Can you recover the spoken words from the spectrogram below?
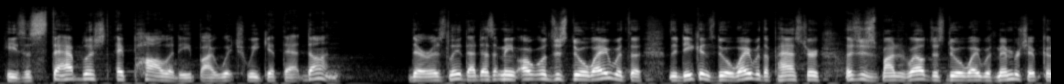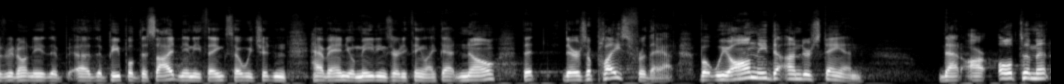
he's established a polity by which we get that done there is lead. That doesn't mean, oh, we'll just do away with the, the deacons, do away with the pastor. Let's just might as well just do away with membership because we don't need the, uh, the people deciding anything, so we shouldn't have annual meetings or anything like that. No, that there's a place for that. But we all need to understand that our ultimate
